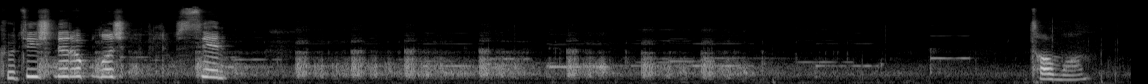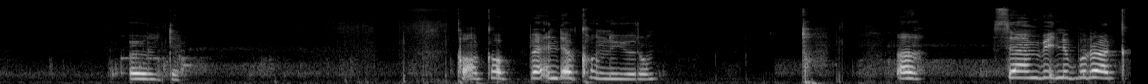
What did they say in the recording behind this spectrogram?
Kötü işlere bulaşabilirsin. Tamam. Öldü. Kanka ben de kanıyorum. Ah, sen beni bırak.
